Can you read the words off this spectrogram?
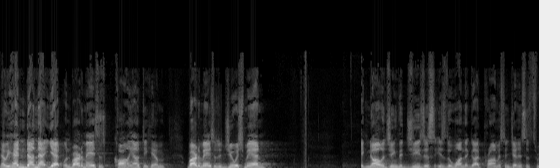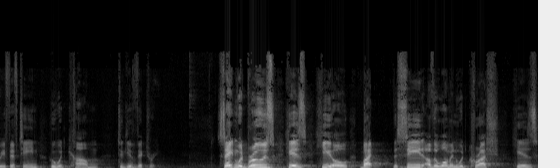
Now, he hadn't done that yet when Bartimaeus is calling out to him. Bartimaeus is a Jewish man acknowledging that Jesus is the one that God promised in Genesis 3:15 who would come to give victory. Satan would bruise his heel, but the seed of the woman would crush his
